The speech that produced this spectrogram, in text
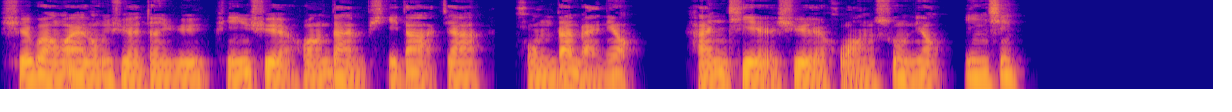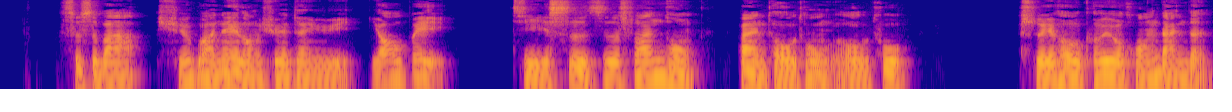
血管外溶血等于贫血、黄疸、脾大加红蛋白尿，含铁血黄素尿阴性。四十八，血管内溶血等于腰背及四肢酸痛、伴头痛、呕吐，随后可有黄疸等，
